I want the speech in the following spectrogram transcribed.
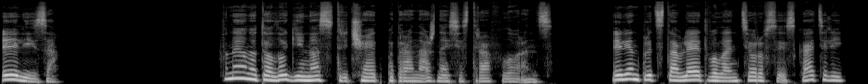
Элиза. В неонатологии нас встречает патронажная сестра Флоренс. Элен представляет волонтёров-соискателей,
